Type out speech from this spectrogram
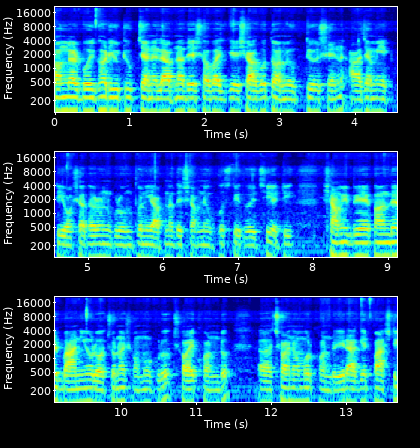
বাংলার বইঘর ইউটিউব চ্যানেলে আপনাদের সবাইকে স্বাগত। আমি উত্তীয় সেন। আজ আমি একটি অসাধারণ গ্রন্থ নিয়ে আপনাদের সামনে উপস্থিত হয়েছি। এটি স্বামী বিবেকানন্দের বাণী ও রচনা সমগ্র ছয় খণ্ড ছয় নম্বর খণ্ড। এর আগের পাঁচটি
